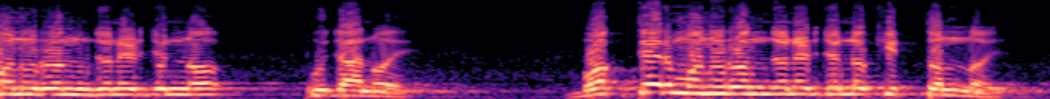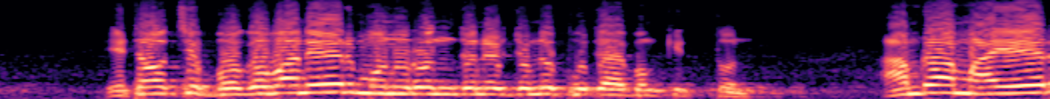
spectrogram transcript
মনোরঞ্জনের জন্য পূজা নয়, ভক্তের মনোরঞ্জনের জন্য কীর্তন নয়। এটা হচ্ছে ভগবানের মনোরঞ্জনের জন্য পূজা এবং কীর্তন। আমরা মায়ের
